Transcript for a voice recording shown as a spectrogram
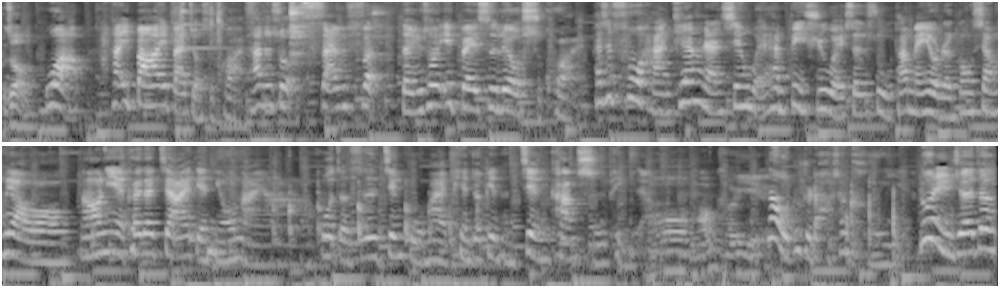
不重。哇，它一包一百九十块，它是说三份，等于说一杯是六十块，它是富含天然纤维和必需维生素，它没有人工香料哦。然后你也可以再加一点牛奶啊。或者是坚果麦片，就变成健康食品这样哦，好可以。那我就觉得好像可以。如果你觉得这个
